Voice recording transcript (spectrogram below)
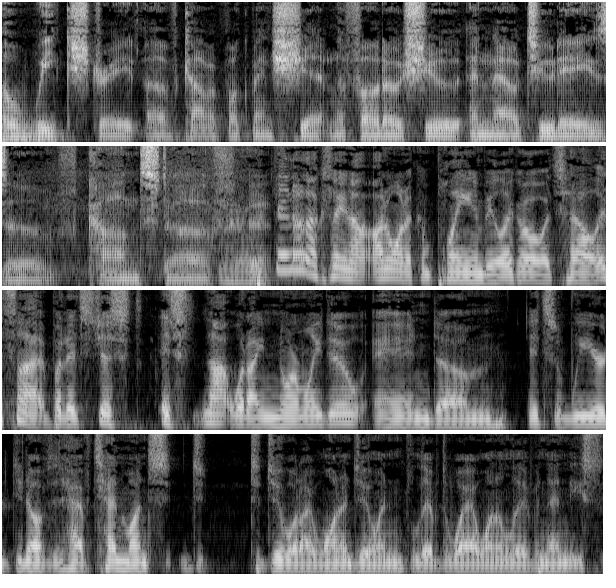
a week straight of comic book man shit and the photo shoot, and now two days of con stuff. And- Yeah, no, no, because you know, I don't want to complain and be like, "Oh, it's hell." It's not, but it's just it's not what I normally do, and um, it's weird, you know, to have ten months d- to do what I want to do and live the way I want to live, and then these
